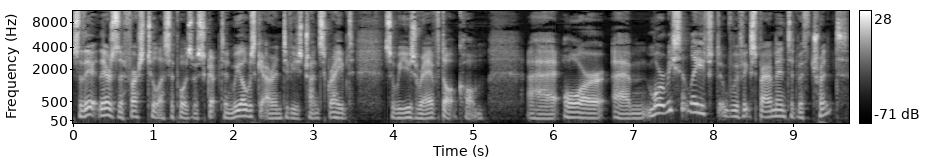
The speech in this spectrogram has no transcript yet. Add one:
So there, there's the first tool, I suppose, with scripting. We always get our interviews transcribed. So we use rev.com. Uh, or um, more recently, we've experimented with Trint.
